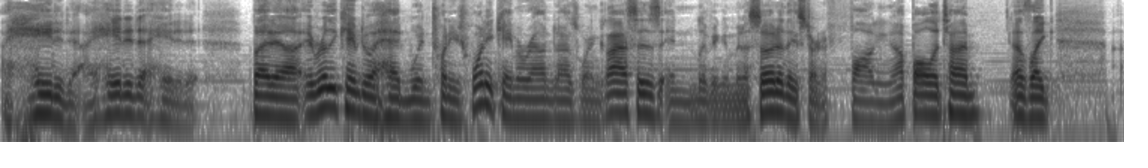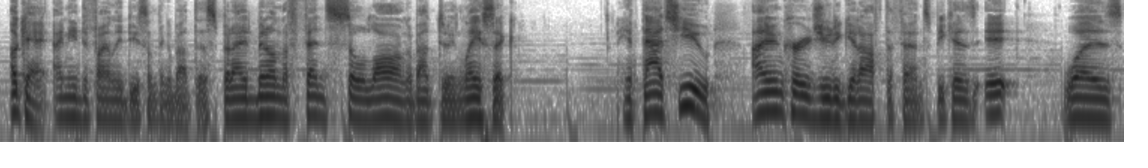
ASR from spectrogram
I hated it. I hated it. I hated it. But uh, it really came to a head when 2020 came around and I was wearing glasses and living in Minnesota. They started fogging up all the time. I was like, okay, I need to finally do something about this. But I had been on the fence so long about doing LASIK. If that's you, I encourage you to get off the fence because it was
